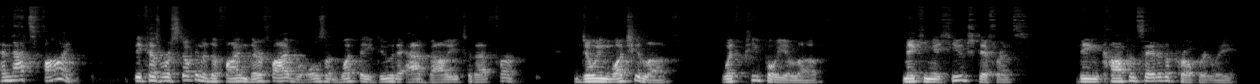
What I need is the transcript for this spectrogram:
and that's fine because we're still going to define their five roles and what they do to add value to that firm. Doing what you love with people you love, making a huge difference, being compensated appropriately,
